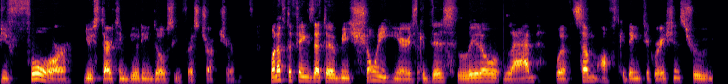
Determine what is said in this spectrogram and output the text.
before you start in building those infrastructure. One of the things that I'll be showing here is this little lab with some of the integrations through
